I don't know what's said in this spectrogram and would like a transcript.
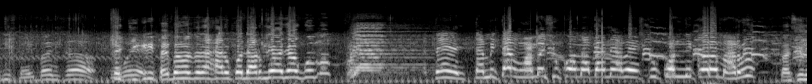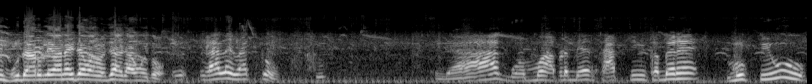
જીગરી ભાઈબંધ છે. તો તો સારું કોઈ દારૂ લેવા જાવ ગોમાં તમે તાર અમે શું કોમ હવે તું કોમ નહીં કરો મારું? કશું હું દારૂ લેવા નહીં જવાનો જા જાવ તો. લાલે વાત કહું. લ્યા ગોમમાં આપણે બે સાપ ચીવી ખબર હે? મુખ પીવું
